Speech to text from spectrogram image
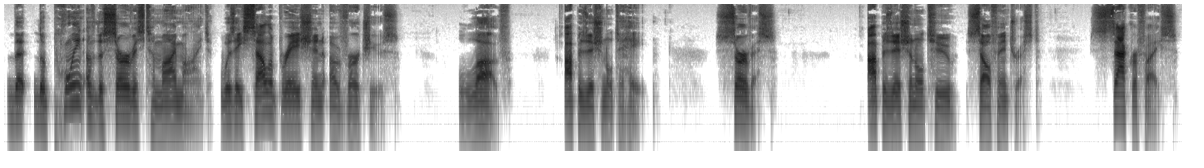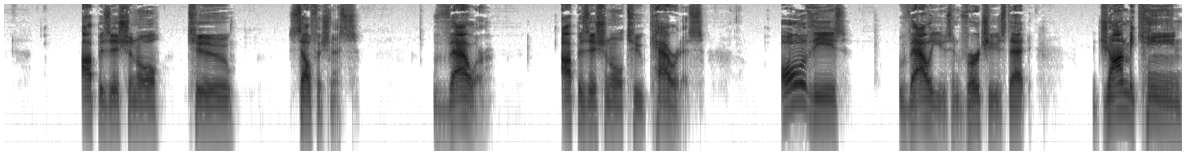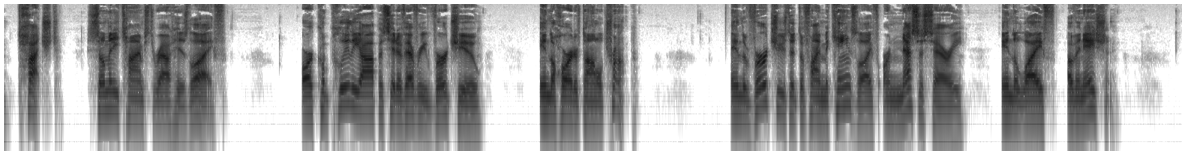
The the point of the service to my mind was a celebration of virtues. Love, oppositional to hate. Service, oppositional to self-interest. Sacrifice, oppositional to selfishness, valor, oppositional to cowardice. All of these values and virtues that John McCain touched so many times throughout his life are completely opposite of every virtue in the heart of Donald Trump. And the virtues that define McCain's life are necessary in the life of a nation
